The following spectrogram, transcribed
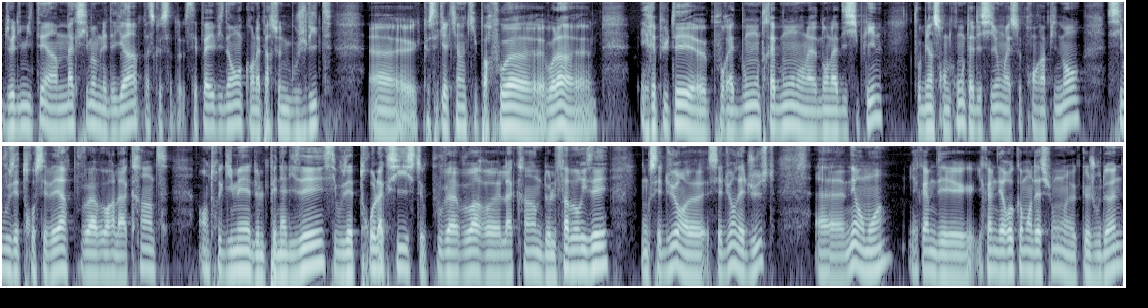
de limiter un maximum les dégâts? Parce que c'est pas évident quand la personne bouge vite, euh, que c'est quelqu'un qui parfois voilà, est réputé pour être bon, très bon dans la discipline. Il faut bien se rendre compte, la décision elle se prend rapidement. Si vous êtes trop sévère, vous pouvez avoir la crainte entre guillemets de le pénaliser. Si vous êtes trop laxiste, vous pouvez avoir euh, la crainte de le favoriser. Donc c'est dur, euh, dur d'être juste. Euh, néanmoins, il y a quand même des, y a quand même des recommandations que je vous donne.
